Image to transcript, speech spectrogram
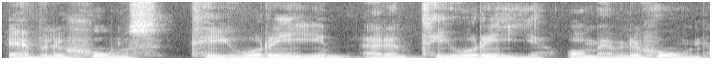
evolutionsteorin är en teori om evolution.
